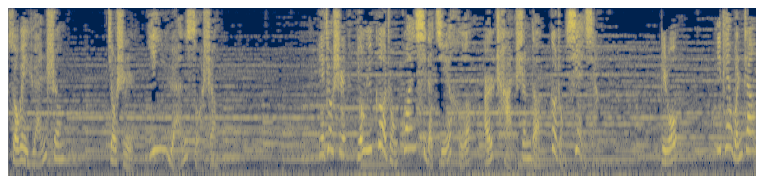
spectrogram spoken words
所谓原生，就是因缘所生，也就是由于各种关系的结合而产生的各种现象。比如，一篇文章。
